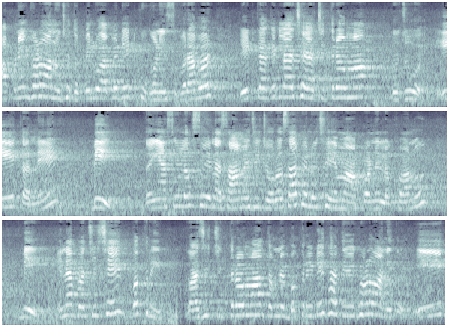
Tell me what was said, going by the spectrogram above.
આપણે ગણવાનું છે. તો પેલું આપણે ડેટકું ગણીશું, બરાબર? ડેટકા કેટલા છે આ ચિત્રમાં? તો જુઓ, એક અને બે. તો અહીંયા શું લખશું? એના સામે જે ચોરસ આપેલું છે, એમાં આપણને લખવાનું બે. એના પછી છે બકરી. તો આજે ચિત્રમાં તમને બકરી દેખાતી હોય ગણવાની, તો એક,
